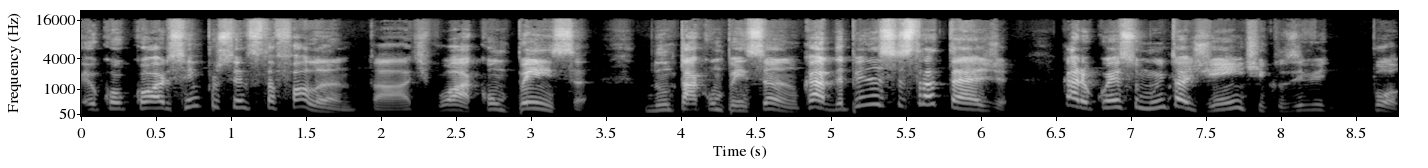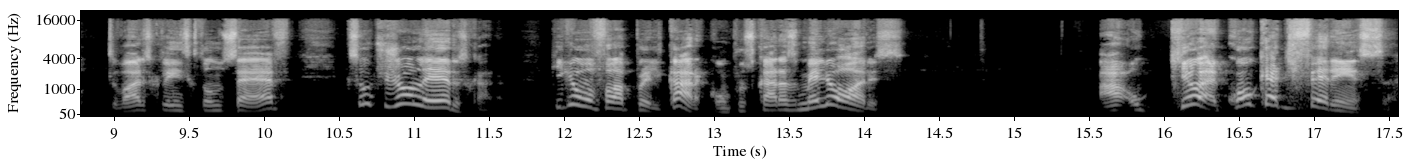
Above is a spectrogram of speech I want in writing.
eu concordo 100% com o que você está falando, tá? Tipo, ah, compensa, não está compensando? Cara, depende dessa estratégia. Cara, eu conheço muita gente, inclusive, pô, vários clientes que estão no CF, que são tijoleiros, cara. O que, que eu vou falar para ele? Cara, compra os caras melhores. O que, qual que é a diferença?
